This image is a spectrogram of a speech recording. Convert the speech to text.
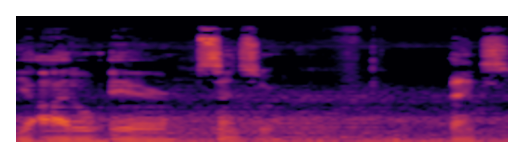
Your idle air sensor. Thanks.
